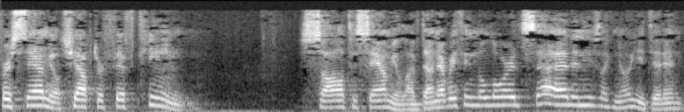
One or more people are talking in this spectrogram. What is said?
1 Samuel chapter 15. Saul to Samuel, I've done everything the Lord said. And he's like, No, you didn't.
